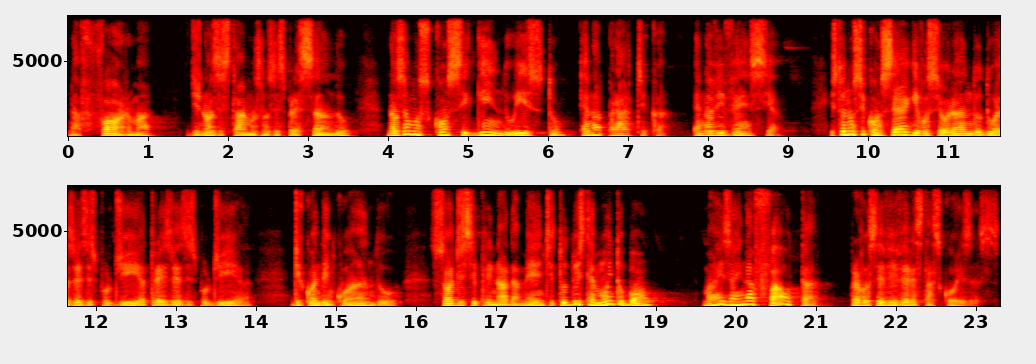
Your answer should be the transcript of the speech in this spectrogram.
na forma de nós estarmos nos expressando, nós vamos conseguindo isto é na prática, é na vivência. Isto não se consegue você orando duas vezes por dia, três vezes por dia, de quando em quando, só disciplinadamente. Tudo isto é muito bom, mas ainda falta para você viver estas coisas.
